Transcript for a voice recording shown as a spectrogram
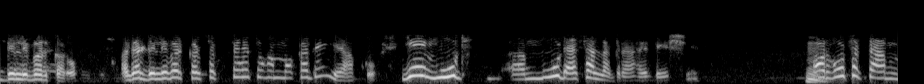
डिलीवर करो। अगर डिलीवर कर सकते हैं तो हम मौका देंगे आपको। ये मूड मूड ऐसा लग रहा है देश में। हम्म। और हो सकता है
